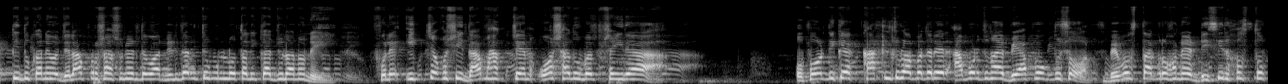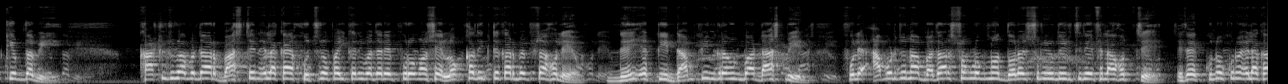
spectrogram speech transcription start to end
একটি দোকানেও জেলা প্রশাসনের দেওয়া নির্ধারিত মূল্য তালিকা ঝুলানো নেই। ফলে ইচ্ছাখুশি দাম হাঁকছেন অসাধু ব্যবসায়ীরা। অপরদিকে কাটলিচুড়া বাজারের আবর্জনায় ব্যাপক দূষণ। ব্যবস্থা গ্রহণে ডিসির হস্তক্ষেপ দাবি। কাটলিচুড়া বাজার বাসস্ট্যান্ড এলাকায় খুচরো পাইকারি বাজারে পুরো মাসে লক্ষাধিক টাকার ব্যবসা হলেও নেই একটি ডাম্পিং গ্রাউন্ড বা ডাস্টবিন। ফলে আবর্জনা বাজার সংলগ্ন দলেশ্বরী নদীর তীরে ফেলা হচ্ছে। এতে কোনো কোনো এলাকা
